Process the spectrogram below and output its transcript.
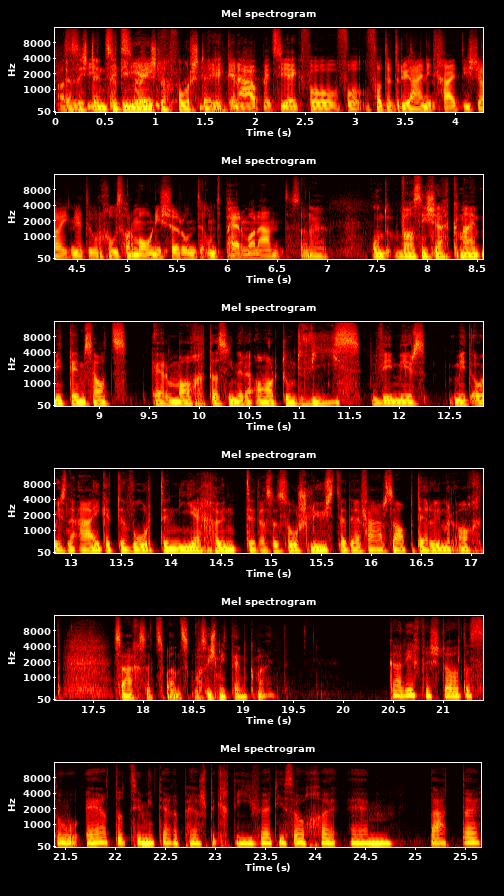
Also das ist dann so die menschliche Vorstellung. Genau, die Beziehung von, von, von der Dreieinigkeit ist ja irgendwie durchaus harmonischer und, und permanent. So. Ja. Und was ist eigentlich gemeint mit dem Satz, er macht das in einer Art und Weise, wie wir es mit unseren eigenen Worten nie könnten. Also so schließt er den Vers ab, der Römer 8, 26. Was ist mit dem gemeint? Ich verstehe das so. Er tut sie mit dieser Perspektive die Sachen ähm, beten,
